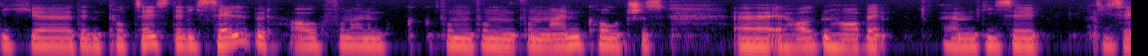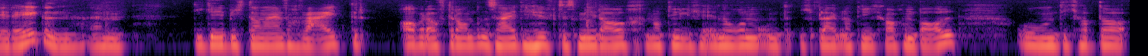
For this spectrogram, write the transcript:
ich äh, den Prozess, den ich selber auch von einem, von, von, von meinen Coaches äh, erhalten habe, ähm, diese, diese Regeln, ähm, die gebe ich dann einfach weiter. Aber auf der anderen Seite hilft es mir auch natürlich enorm und ich bleibe natürlich auch am Ball. Und ich habe da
